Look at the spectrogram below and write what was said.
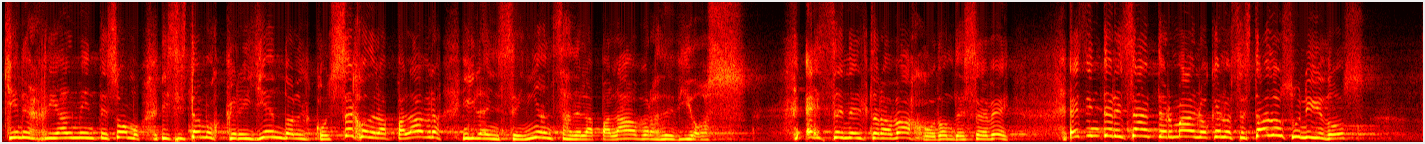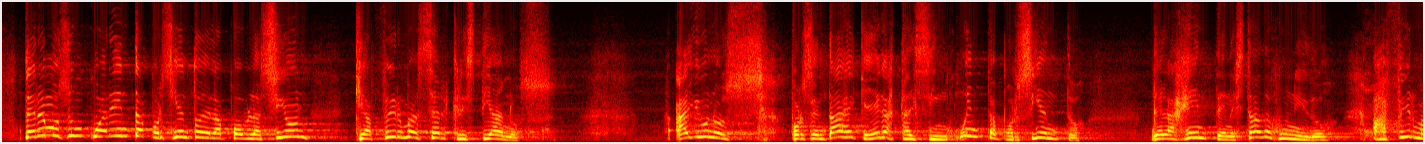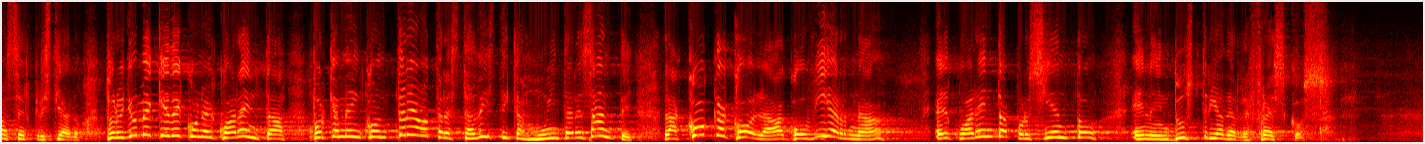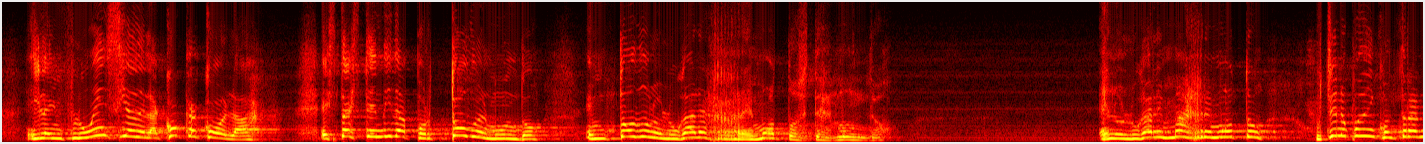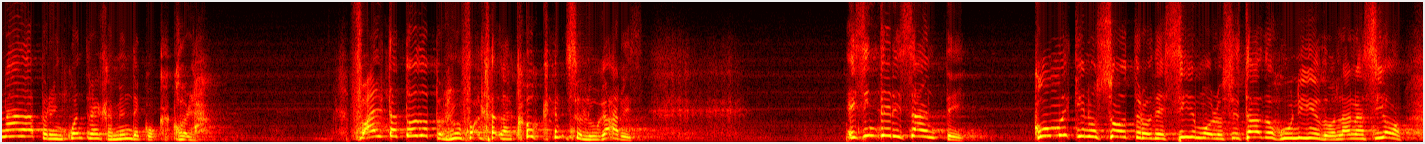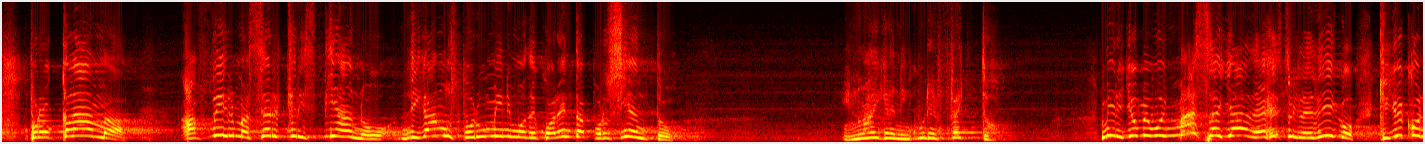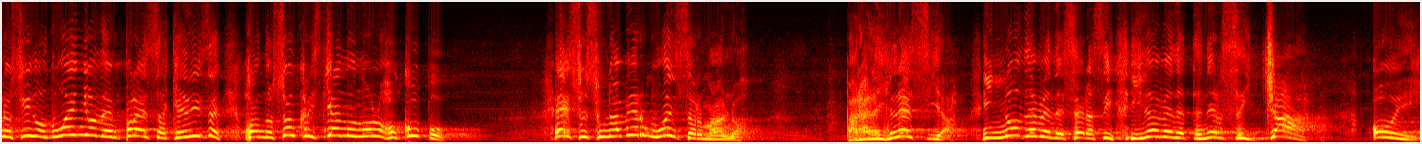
quiénes realmente somos y si estamos creyendo al consejo de la palabra y la enseñanza de la palabra de Dios. Es en el trabajo donde se ve. Es interesante, hermano, que en los Estados Unidos tenemos un 40% de la población que afirma ser cristianos. hay unos porcentajes que llega hasta el 50% de la gente en Estados Unidos afirma ser cristiano. Pero yo me quedé con el 40 porque me encontré otra estadística muy interesante. La Coca-Cola gobierna el 40% en la industria de refrescos. Y la influencia de la Coca-Cola está extendida por todo el mundo, en todos los lugares remotos del mundo. En los lugares más remotos Usted no puede encontrar nada, pero encuentra el camión de Coca-Cola. Falta todo, pero no falta la coca en esos lugares. Es interesante cómo es que nosotros decimos los Estados Unidos, la nación, proclama, afirma ser cristiano, digamos por un mínimo de 40%, y no haya ningún efecto Mire, yo me voy más allá de esto y le digo que yo he conocido dueños de empresas que dicen, cuando son cristianos no los ocupo. Eso es una vergüenza, hermano, para la iglesia. Y no debe de ser así. Y debe de tenerse ya, hoy,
